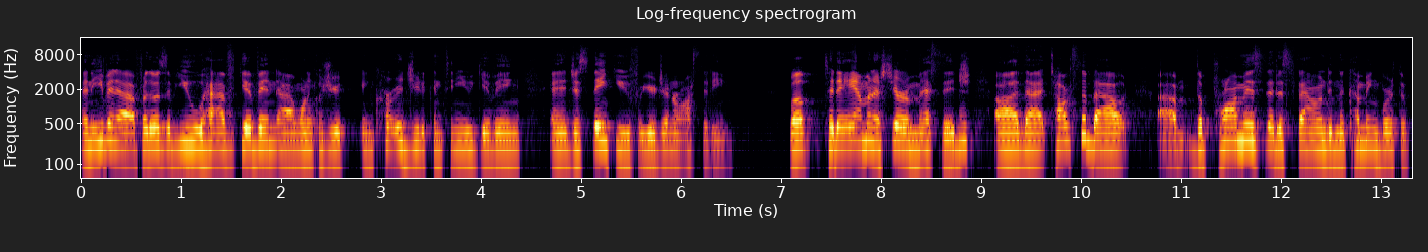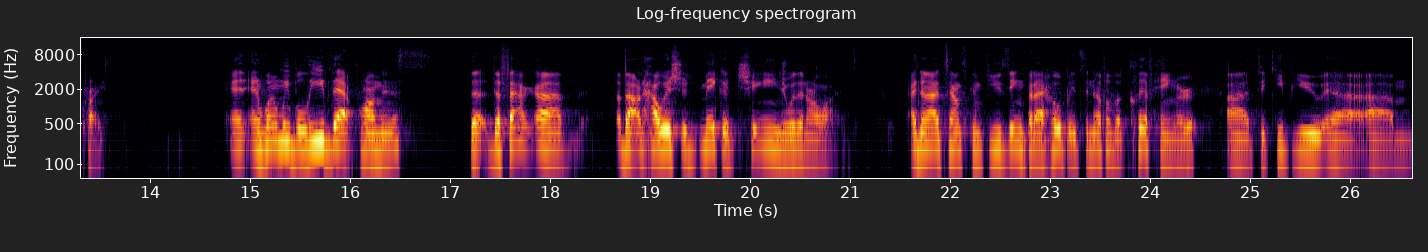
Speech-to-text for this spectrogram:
and even uh, for those of you who have given, I want to encourage you to continue giving and just thank you for your generosity. Well, today I'm going to share a message uh, that talks about um, the promise that is found in the coming birth of Christ. And, and when we believe that promise, the, the fact uh, about how it should make a change within our lives. I know that sounds confusing, but I hope it's enough of a cliffhanger uh, to keep you uh, um,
